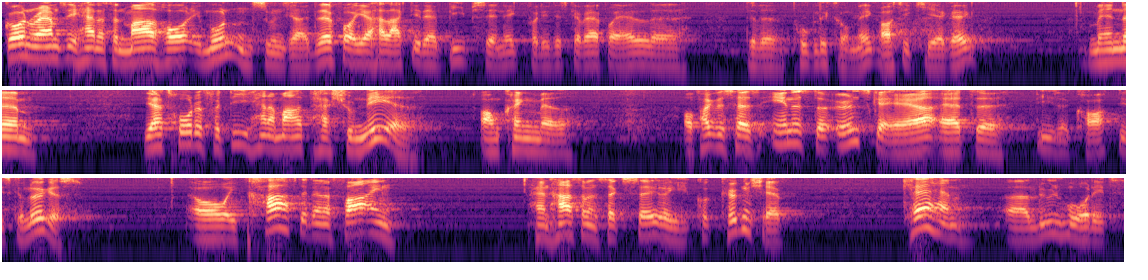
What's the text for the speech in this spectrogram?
Gordon Ramsay, han er sådan meget hård i munden, synes jeg. Det er derfor, jeg har lagt det der bips ind, ikke? fordi det skal være for alle, øh, det ved, publikum, ikke? også i kirke. Ikke? Men øhm, jeg tror det er, fordi han er meget passioneret omkring mad. Og faktisk hans eneste ønske er, at øh, disse kok, de skal lykkes. Og i kraft af den erfaring, han har som en succesrig køkkenchef, kan han øh, lynhurtigt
